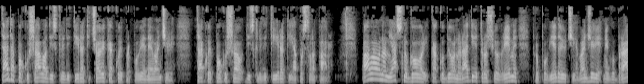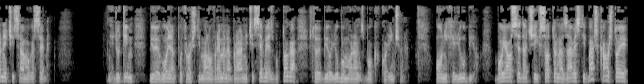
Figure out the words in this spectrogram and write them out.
tada pokušavao diskreditirati čovjeka koji propovijeda evanđelje. Tako je pokušao diskreditirati apostola Pavla. Pavao nam jasno govori kako bi on radije trošio vrijeme propovjedajući evanđelje nego braneći samoga sebe. Međutim, bio je voljan potrošiti malo vremena branići sebe zbog toga što je bio ljubomoran zbog Korinčana. On ih je ljubio, bojao se da će ih Sotona zavesti baš kao što je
